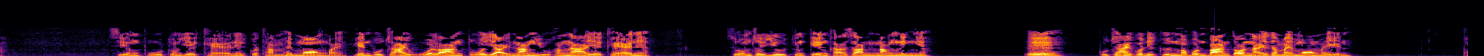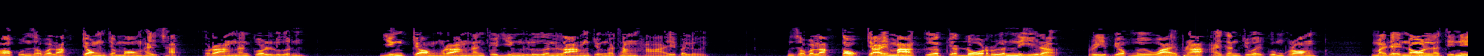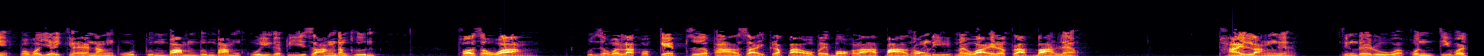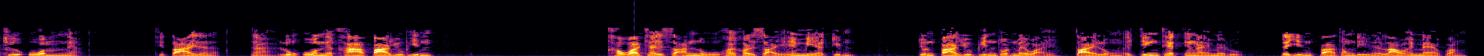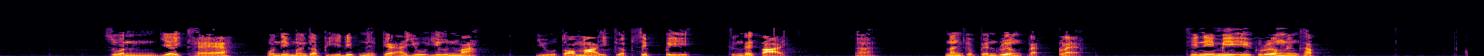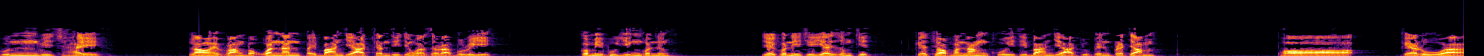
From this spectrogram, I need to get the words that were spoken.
เสียงพูดของยายแขเนี่ยก็ทำให้มองไป เห็นผู้ชายหัวล้านตัวใหญ่นั่งอยู่ข้างหน้ายายแขเนี่ย สวมเสื้อยืดกางเกงขาสั้นนั่งนิ่งเนี่ย เอ๊ผู้ชายคนนี้ขึ้นมาบนบ้านตอนไหนทำไมมองไม่เห็น พอคุณสวรักษ์จ้องจะมองให้ชัด ร่างนั้นก็เลือน ยิ่งจ้องร่างนั้นก็ยิ่งเลือนลางจนกระทั่งหายไปเลย คุณสวรักษ์ตกใจมากเกือบจะโดดเรือนหนีแล้ว รีบยกมือไหว้พระให้ท่านช่วยคุ้มครอง ไม่ได้นอนแล้วทีนี้เพราะว่ายายแขนั่งพูดพึมพำพึมพำคุยกับผีสางทั้งคืน พอสว่าง คุณสวรักษ์ก็เก็บเสื้อผ้าใส่กระเป๋าไปบอกลาป้าทองดีไม่ไหวแล้วกลับบ้านแล้ว ภายหลังเนี่ย ถึงได้รู้ว่าคนที่ว่าชื่ออ่วมเนี่ย ที่ตายเนี่ยนะลุงอ้วมเนี่ยฆ่าป้ายุพิน เขาว่าใช้สารหนูค่อยๆใส่ให้เมียกิน จนป้ายุพินทนไม่ไหว ตายลงไอ้จริงเท็จยังไงไม่รู้ ได้ยินป้าทองดีเนี่ยเล่าให้แม่ฟัง ส่วนยายแข คนที่เหมือนกับผีดิบเนี่ยแกอายุยืนมาก อยู่ต่อมาอีกเกือบสิบปี ถึงได้ตายอ่านั่นก็เป็นเรื่องแปลกๆ ที่นี้มีอีกเรื่องหนึ่งครับ คุณวิชัย เล่าให้ฟังบอกวันนั้นไปบ้านญาติกันที่จังหวัดสระบุรี ก็มีผู้หญิงคนหนึ่งยายคนนี้ชื่อยายสมจิต แกชอบมานั่งคุยที่บ้านญาติอยู่เป็นประจำ พอแกรู้ว่า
